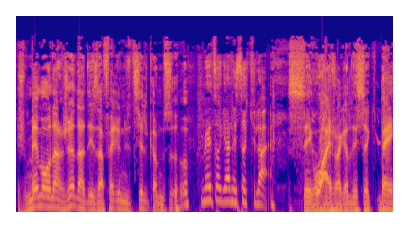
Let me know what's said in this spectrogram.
Je mets mon argent dans des affaires inutiles comme ça. Mais tu regardes les circulaires. C'est, ouais, je regarde des secs. Ben,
